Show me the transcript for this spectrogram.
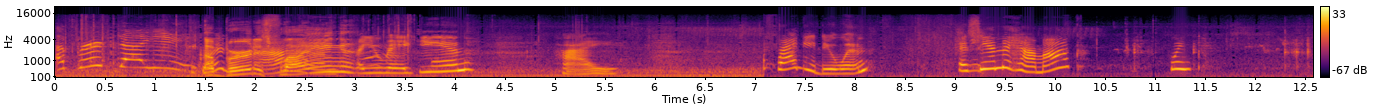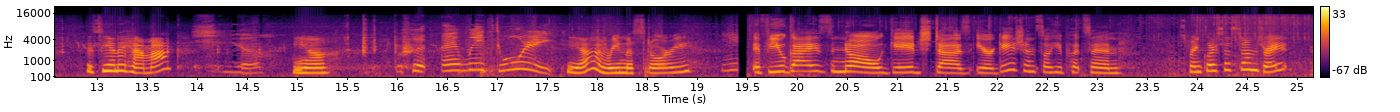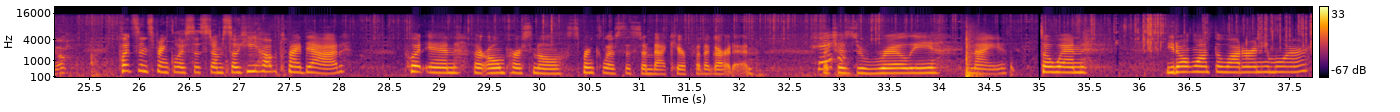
A bird dying. A Good bird is flying? Are you raking? Hi. What's Froggy doing? Is he in the hammock? Wink. Is he in a hammock? Yeah. Yeah. And we story. Yeah, reading a story. If you guys know, Gage does irrigation, so he puts in sprinkler systems, right? Yep. Puts in sprinkler systems, so he helped my dad put in their own personal sprinkler system back here for the garden, which is really nice. So when you don't want the water anymore,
